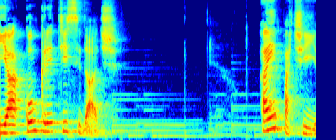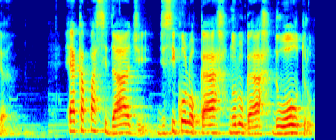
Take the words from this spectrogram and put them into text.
e a concreticidade. A empatia é a capacidade de se colocar no lugar do outro,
